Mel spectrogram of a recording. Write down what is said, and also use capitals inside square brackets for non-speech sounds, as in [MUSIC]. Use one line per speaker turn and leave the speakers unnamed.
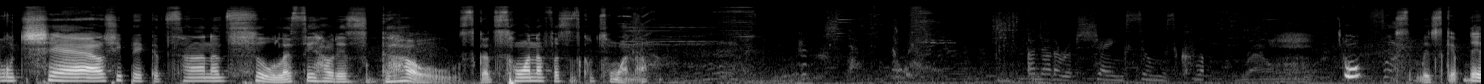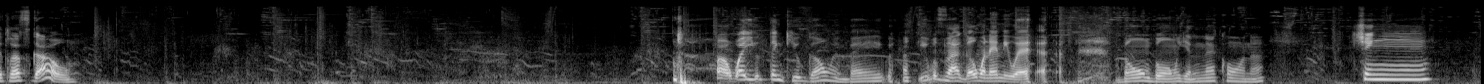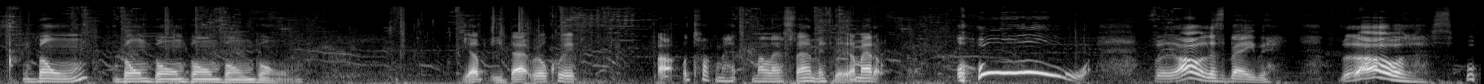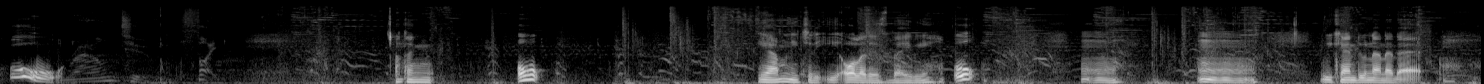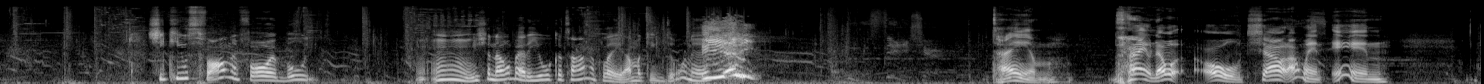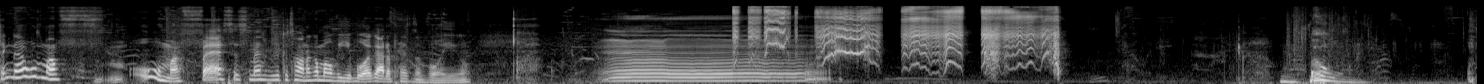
Oh, child, she picked Kitana too. Let's see how this goes. Kitana versus Kitana. Another of Shang Tsung's Ooh, let's skip this. Let's go. [LAUGHS] Oh, where you think you going, babe? [LAUGHS] he was not going anywhere. [LAUGHS] boom, boom, get in that corner. Ching. Boom. Boom, boom, boom, boom, boom. Yep, eat that real quick. Oh, what the fuck, my, my last five minutes, but I'm at a... Ooh! Flawless, baby. Flawless. Ooh. Round two. I think... Oh! Yeah, I'm gonna need you to eat all of this, baby. Oh, mm-mm, mm-mm. We can't do none of that. She keeps falling for it, boo. Mm-mm. You should know better. You a Kitana player. I'm gonna keep doing it. Damn. Damn, that was oh child, I went in. I think that was my oh my fastest match with the Kitana. Come over here, boy. I got a present for you.
Mm. Boom.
